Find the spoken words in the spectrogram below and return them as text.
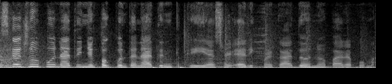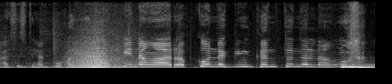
Schedule po natin yung pagpunta natin kay uh, Sir Eric Mercado no para po maasistihan po kayo. Pinangarap ko, naging ganito na lang.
